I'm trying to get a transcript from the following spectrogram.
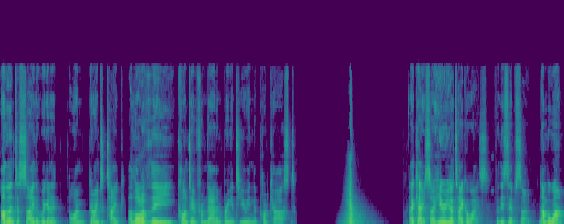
other than to say that we're going to I'm going to take a lot of the content from that and bring it to you in the podcast. Okay, so here are your takeaways for this episode. Number one,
